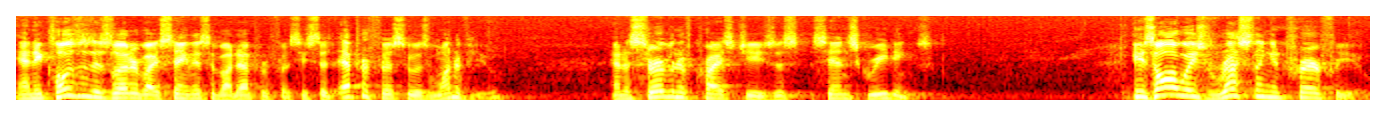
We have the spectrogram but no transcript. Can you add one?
And he closes his letter by saying this about Epaphras. He said, Epaphras, who is one of you, and a servant of Christ Jesus, sends greetings. He's always wrestling in prayer for you.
